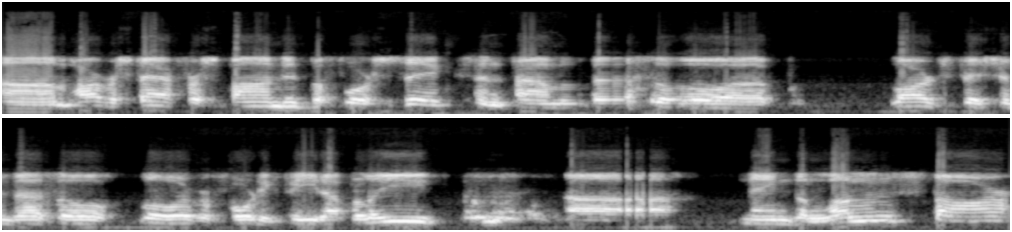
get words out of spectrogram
Um, harbor staff responded before six and found the vessel, a large fishing vessel, a little over 40 feet, I believe, uh, named the Lone Star,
